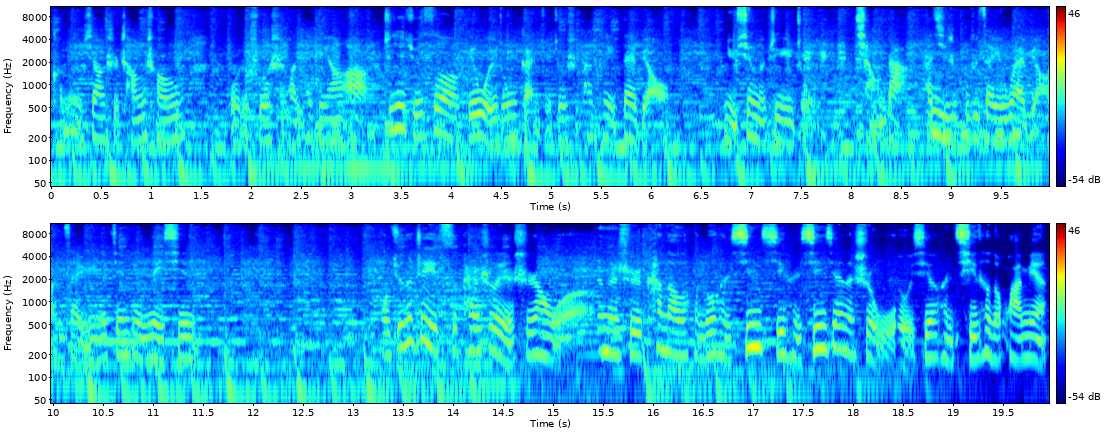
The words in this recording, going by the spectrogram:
可能像是《长城》，或者说是《环太平洋二》，这些角色给我一种感觉，就是它可以代表女性的这一种强大。它其实不是在于外表，而是在于一个坚定的内心。我觉得这一次拍摄也是让我真的是看到了很多很新奇、很新鲜的事物，有一些很奇特的画面。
